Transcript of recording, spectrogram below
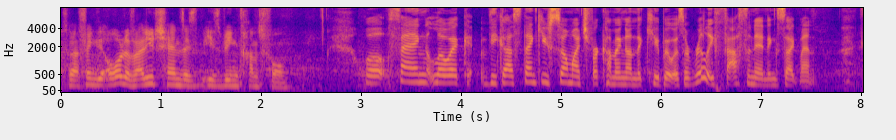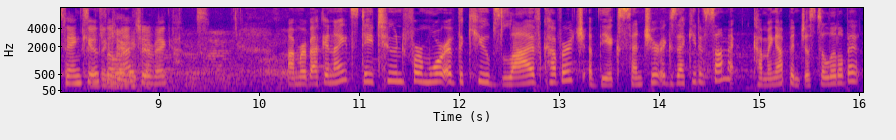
So I think all the value chain is, is being transformed. Well, Fang, Loic, Vikas, thank you so much for coming on theCUBE. It was a really fascinating segment. Thank you Thank so you, much, Rebecca. Rebecca. I'm Rebecca Knight. Stay tuned for more of theCUBE's live coverage of the Accenture Executive Summit coming up in just a little bit.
